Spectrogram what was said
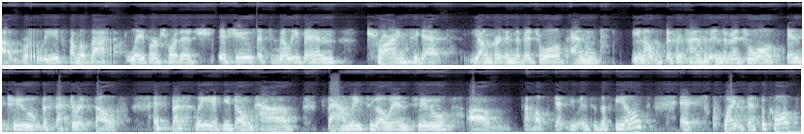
um, relieve some of that labor shortage issues. It's really been trying to get younger individuals and you know different kinds of individuals into the sector itself, especially if you don't have families to go into um, to help get you into the field. It's quite difficult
